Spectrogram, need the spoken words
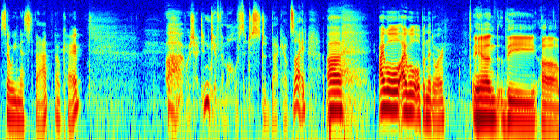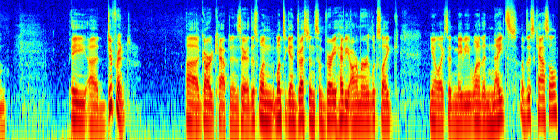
so we missed that. Okay. Ah, I wish I didn't give them olives and just stood back outside. Uh, I will. I will open the door. and the um, a uh, different uh, guard captain is there. This one, once again, dressed in some very heavy armor, looks like, you know, like I said, maybe one of the knights of this castle.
